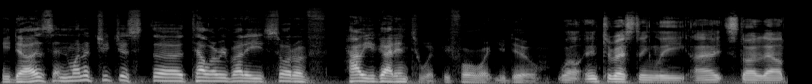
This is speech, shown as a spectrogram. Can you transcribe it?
he does. And why don't you just uh, tell everybody sort of how you got into it before what you do? Well, interestingly, I started out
